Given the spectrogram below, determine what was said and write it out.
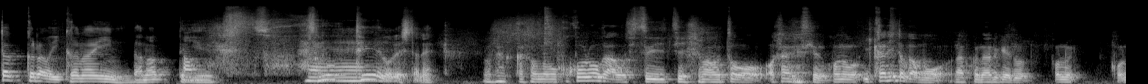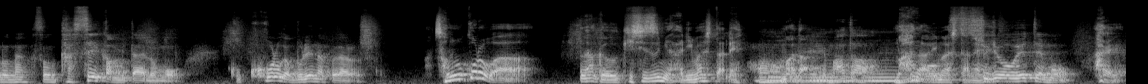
日からは行かないんだなっていうその程度でしたね。なんかその心が落ち着いてしまうとわかるんですけどこの怒りとかもなくなるけどこのこのなんかその達成感みたいのもこ心がぶれなくなるんですかその頃はなんか浮き沈みありましたね。まだ。えーまだまだありましたね。修行を得てもはい。へ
